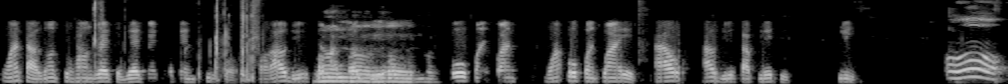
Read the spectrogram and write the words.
1,200 to get 20.24. Or how do you No, come no, across the no, no. 0.1 0.18? How, how do you calculate it, please? Oh,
